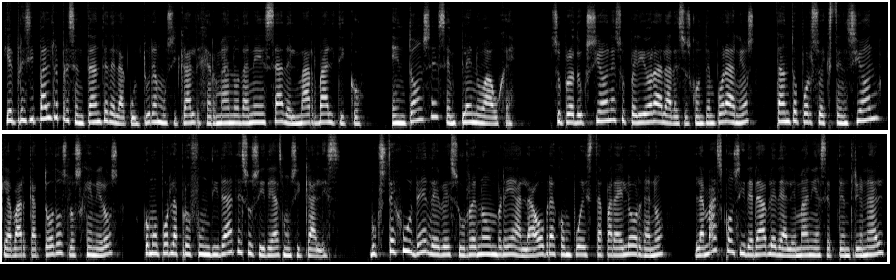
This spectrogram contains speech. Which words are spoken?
y el principal representante de la cultura musical germano-danesa del mar Báltico, entonces en pleno auge. Su producción es superior a la de sus contemporáneos, tanto por su extensión, que abarca todos los géneros, como por la profundidad de sus ideas musicales. Buxtehude debe su renombre a la obra compuesta para el órgano, la más considerable de Alemania septentrional,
